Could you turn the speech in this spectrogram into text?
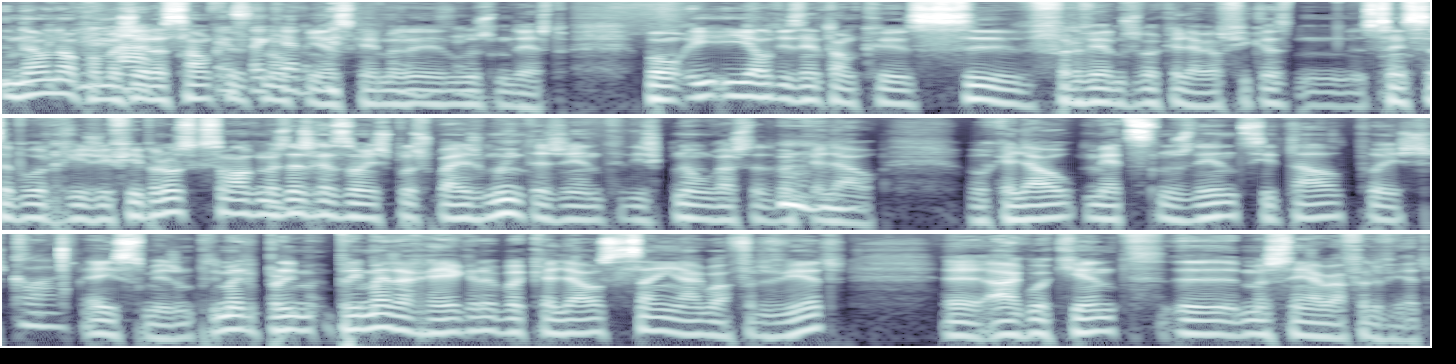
não, não, para uma ah, geração que, que, não que conhece quem é Luz Modesto. Bom, e, e, ele diz então que se fervermos bacalhau ele fica sem sabor, rijo e fibroso, que são algumas das razões pelas quais muita gente diz que não gosta de bacalhau. Uhum. O bacalhau mete-se nos dentes e tal, pois claro. é isso mesmo. Primeiro, prim, primeira regra, bacalhau sem água a ferver, uh, água quente, uh, mas sem água a ferver.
